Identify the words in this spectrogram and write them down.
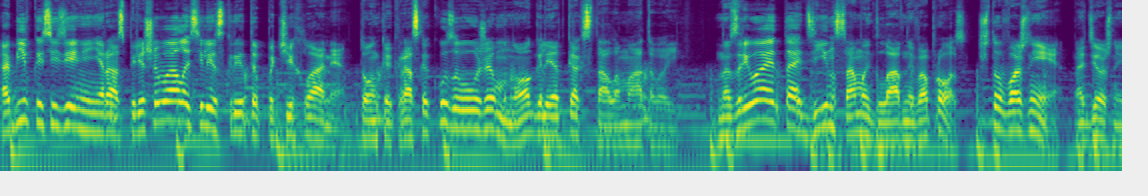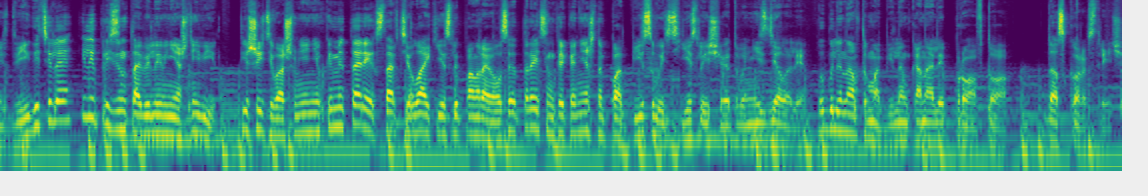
Обивка сидений не раз перешивалась или скрыта под чехлами. Тонкая краска кузова уже много лет как стала матовой. Назревает один самый главный вопрос. Что важнее, надежность двигателя или презентабельный внешний вид? Пишите ваше мнение в комментариях, ставьте лайк, если понравился этот рейтинг, и, конечно, подписывайтесь, если еще этого не сделали. Вы были на автомобильном канале Про Авто. До скорых встреч!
